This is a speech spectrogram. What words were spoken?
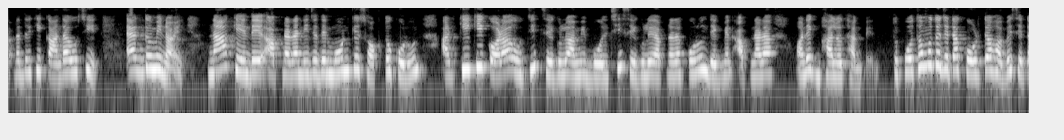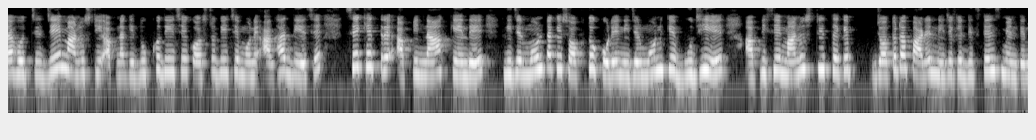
আপনাদের কি কাঁদা উচিত? একদমই নয়। না কেঁদে আপনারা নিজেদের মনকে শক্ত করুন। আর কি কি করা উচিত সেগুলো আমি বলছি, সেগুলো আপনারা করুন, দেখবেন আপনারা অনেক ভালো থাকবেন। তো প্রথমত যেটা করতে হবে সেটা হচ্ছে যে মানুষটি আপনাকে দুঃখ দিয়েছে, কষ্ট দিয়েছে, মনে আঘাত দিয়েছে, সেক্ষেত্রে আপনি না কেঁদে নিজের মনটাকে শক্ত করে, নিজের মনকে বুঝিয়ে আপনি সেই মানুষটির থেকে যতটা পারেন নিজেকে ডিস্টেন্স মেনটেন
